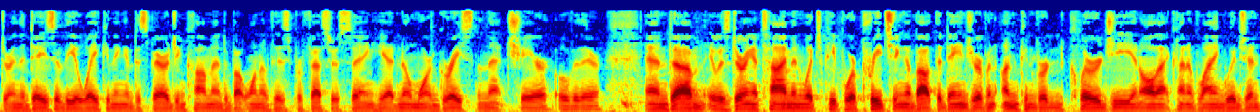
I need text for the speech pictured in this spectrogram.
during the days of the awakening, a disparaging comment about one of his professors saying he had no more grace than that chair over there. And um, it was during a time in which people were preaching about the danger of an unconverted clergy and all that kind of language. And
